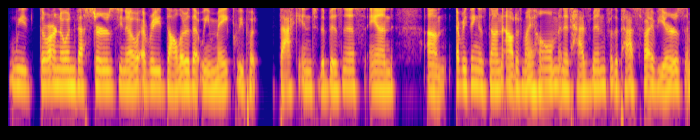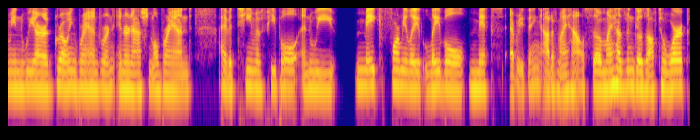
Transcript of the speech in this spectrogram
we there are no investors you know every dollar that we make we put back into the business and um, everything is done out of my home and it has been for the past five years i mean we are a growing brand we're an international brand i have a team of people and we make, formulate, label, mix everything out of my house. So my husband goes off to work.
